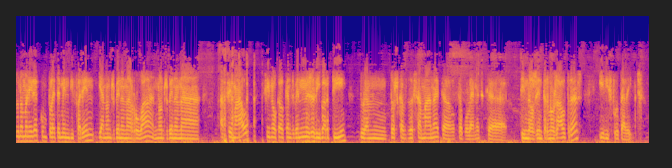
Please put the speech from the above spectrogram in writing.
d'una manera completament diferent. Ja no ens venen a robar, no ens venen a, a fer mal, sinó que el que ens venen és a divertir durant dos caps de setmana que el que volem és que tindre'ls entre nosaltres i disfrutar d'ells.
